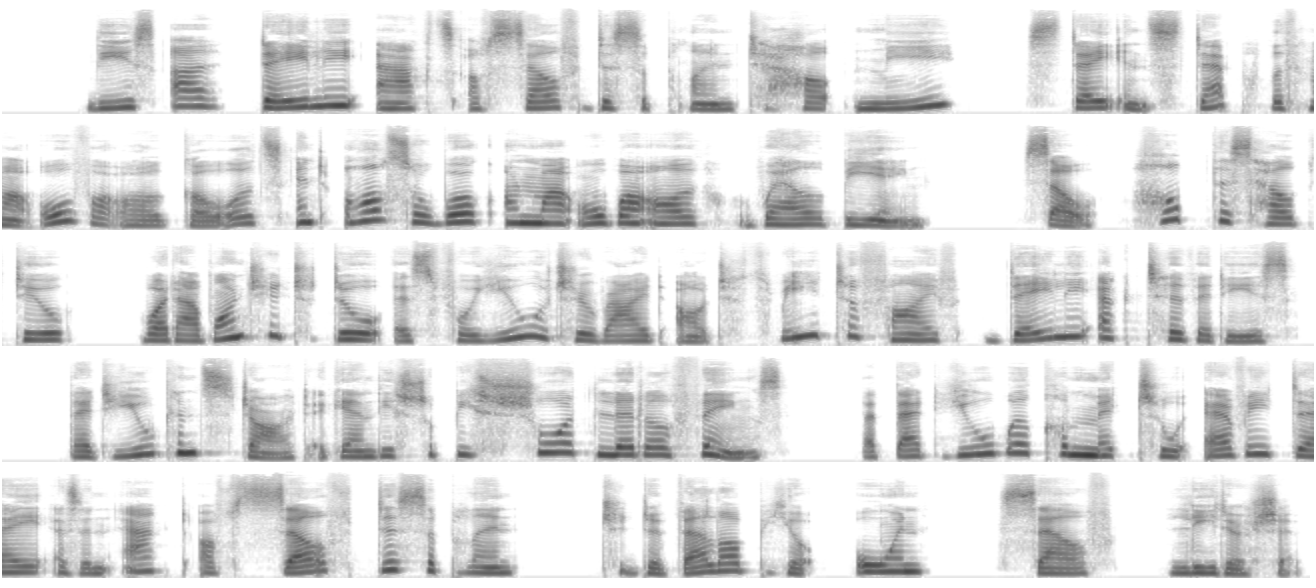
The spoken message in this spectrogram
These are daily acts of self discipline to help me stay in step with my overall goals and also work on my overall well being. So, hope this helped you. What I want you to do is for you to write out three to five daily activities that you can start. Again, these should be short little things, but that you will commit to every day as an act of self discipline to develop your own self leadership.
